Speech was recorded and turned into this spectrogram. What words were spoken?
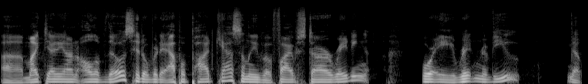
Uh, Mike Daddy on all of those. Head over to Apple Podcasts and leave a five star rating for a written review. No.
